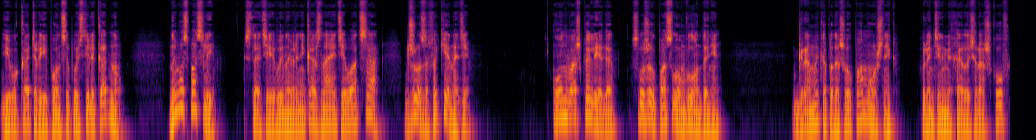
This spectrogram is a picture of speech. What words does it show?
Его катер японцы пустили ко дну. Но его спасли. Кстати, вы наверняка знаете его отца, Джозефа Кеннеди. Он ваш коллега, служил послом в Лондоне. К Громыко подошел помощник, Валентин Михайлович Рожков,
